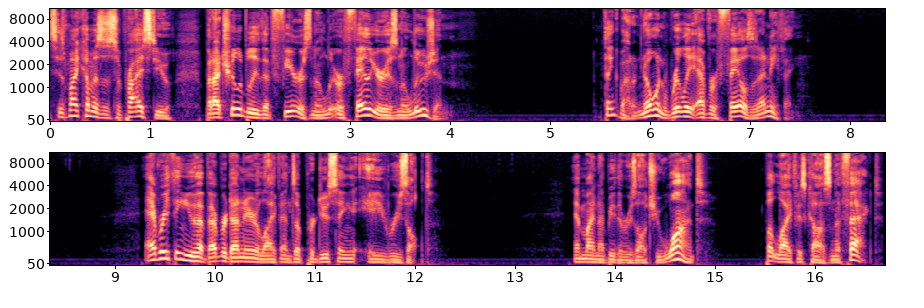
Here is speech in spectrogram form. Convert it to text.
This might come as a surprise to you, but I truly believe that fear is an or failure is an illusion. Think about it. No one really ever fails at anything. Everything you have ever done in your life ends up producing a result. It might not be the result you want, but life is cause and effect.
